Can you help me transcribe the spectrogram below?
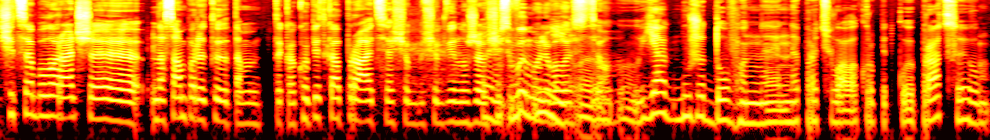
чи це було радше насамперед там така копітка праця, щоб щоб він уже щось Е, вималювалося з цього? е, Я дуже довго не, не працювала кропіткою працею.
